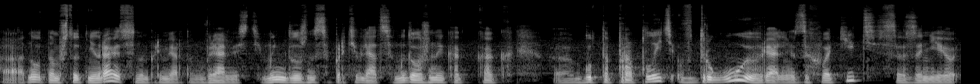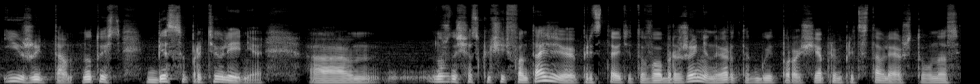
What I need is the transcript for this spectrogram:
а, ну вот нам что-то не нравится, например, там в реальности, мы не должны сопротивляться, мы должны как, как Э, будто проплыть в другую реальность, захватить за нее и жить там. Ну, то есть без сопротивления. Нужно сейчас включить фантазию, представить это воображение, наверное, так будет проще. Я прям представляю, что у нас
